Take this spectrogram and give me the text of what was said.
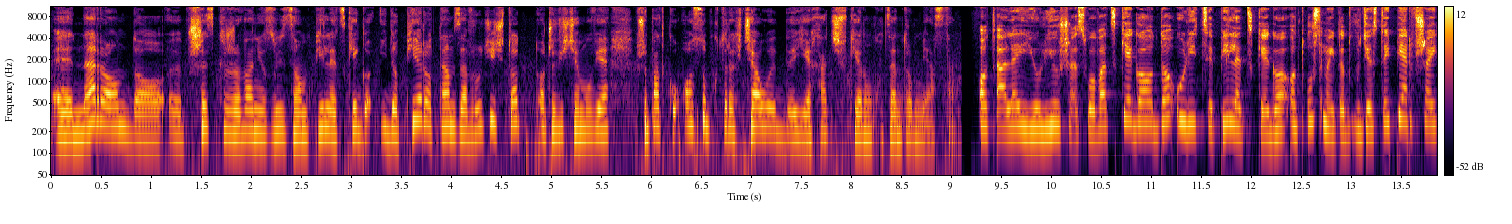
e, na rondo e, przy skrzyżowaniu z ulicą Pileckiego i dopiero tam zawrócić. To oczywiście mówię w przypadku osób, które chciałyby jechać w kierunku centrum miasta. Od Alei Juliusza Słowackiego do ulicy Pileckiego od 8 do 21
